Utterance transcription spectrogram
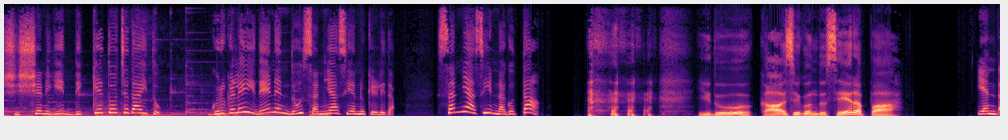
ಶಿಷ್ಯನಿಗೆ ದಿಕ್ಕೇ ತೋಚದಾಯಿತು. ಗುರುಗಳೇ ಇದೇನೆಂದು ಸನ್ಯಾಸಿಯನ್ನು ಕೇಳಿದ. ಸನ್ಯಾಸಿ ನಗುತ್ತಾ ಇದು ಕಾಸಿಗೊಂದು ಸೇರಪ್ಪ ಎಂದ.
